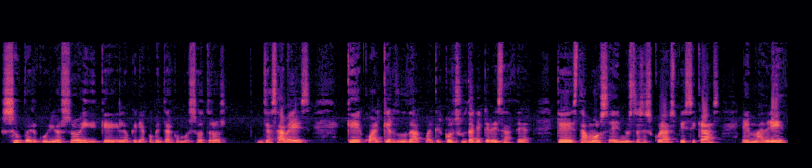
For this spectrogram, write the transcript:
súper curioso y que lo quería comentar con vosotros. Ya sabéis que cualquier duda, cualquier consulta que queréis hacer, que estamos en nuestras escuelas físicas en Madrid,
